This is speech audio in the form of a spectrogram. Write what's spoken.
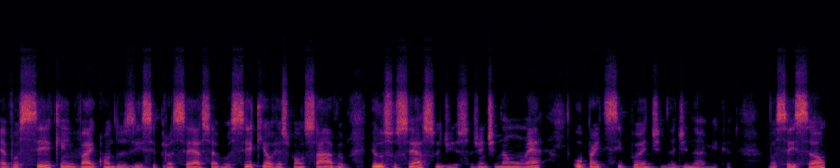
É você quem vai conduzir esse processo, é você que é o responsável pelo sucesso disso. A gente não é o participante da dinâmica. Vocês são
